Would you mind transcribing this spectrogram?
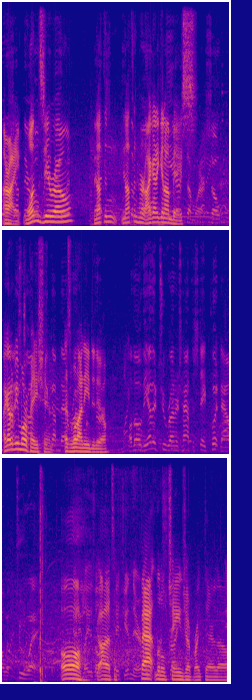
All right. One zero. Nothing, nothing hurt. I got to get on base. I got to be more patient. That's what I need to do. Although the other two runners have to stay put now with two away. Oh, God, that's a fat little changeup right there, though.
